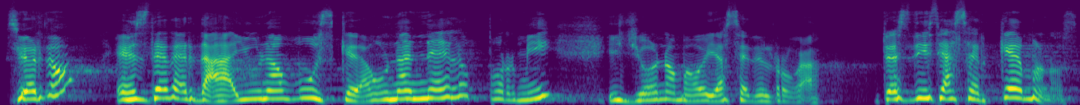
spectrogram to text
¿Cierto? Es de verdad, hay una búsqueda, un anhelo por mí y yo no me voy a hacer el rogado. Entonces dice, acerquémonos.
